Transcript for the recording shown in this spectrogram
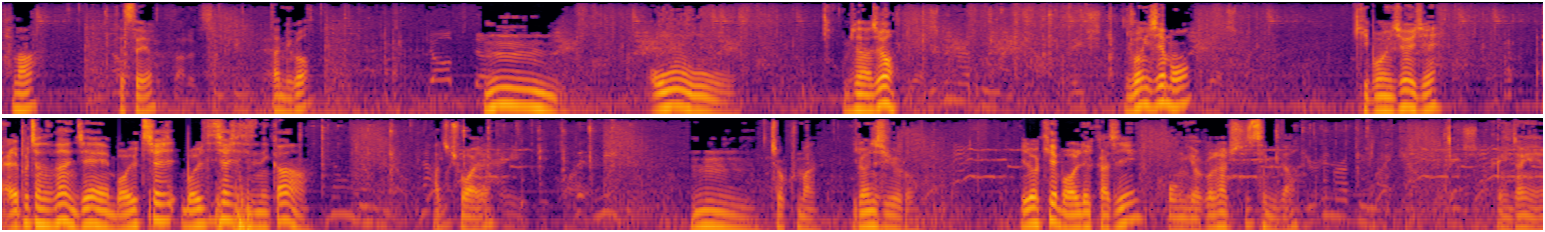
하나, 됐어요. 다음 이거, 음, 오, 엄청나죠? 이건 이제 뭐, 기본이죠, 이제. 엘프 전사는 이제 멀티, 멀티샷이 있으니까 아주 좋아요. 음, 좋구만. 이런 식으로. 이렇게 멀리까지 공격을 할 수 있습니다. 굉장해요.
